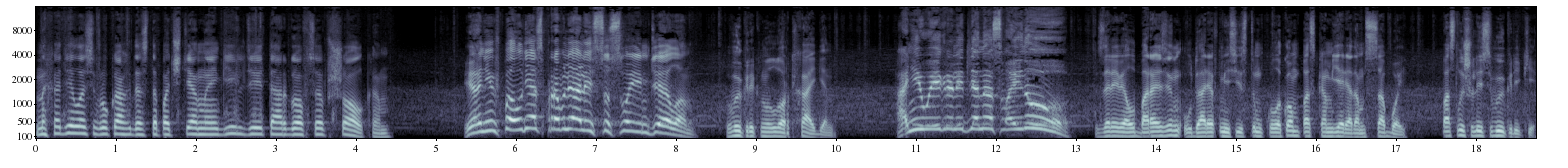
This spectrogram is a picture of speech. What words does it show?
находилась в руках достопочтенной гильдии торговцев шелком. «И они вполне справлялись со своим делом!» — выкрикнул лорд Хайген. «Они выиграли для нас войну!» — заревел Борезин, ударив мясистым кулаком по скамье рядом с собой. Послышались выкрики.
